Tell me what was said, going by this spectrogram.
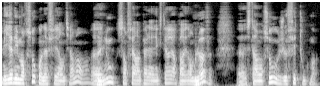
Mais il y a des morceaux qu'on a fait entièrement, hein. Euh, Ouais. nous, sans faire appel à l'extérieur. Par exemple. Love, euh, c'est un morceau où je fais tout, moi.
